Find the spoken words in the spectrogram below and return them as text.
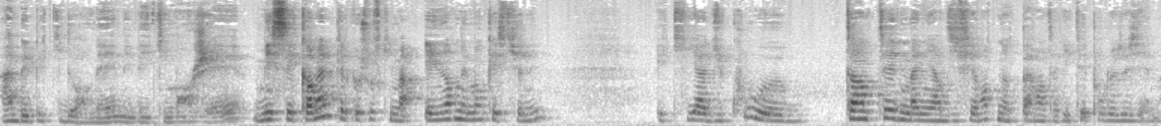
un bébé qui dormait, un bébé qui mangeait. Mais c'est quand même quelque chose qui m'a énormément questionné et qui a du coup euh, teinté de manière différente notre parentalité pour le deuxième.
